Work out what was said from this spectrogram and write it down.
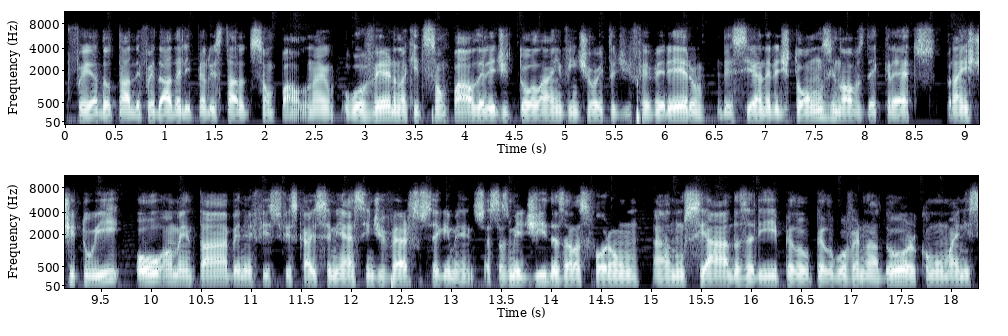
foi adotado e foi dado ali pelo Estado de São Paulo. Né? O governo aqui de São Paulo, ele editou lá em 28 de fevereiro desse ano, ele editou 11 novos decretos para instituir ou aumentar benefícios fiscais do ICMS em diversos segmentos. Essas medidas elas foram anunciadas ali pelo, pelo governador como uma iniciativa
